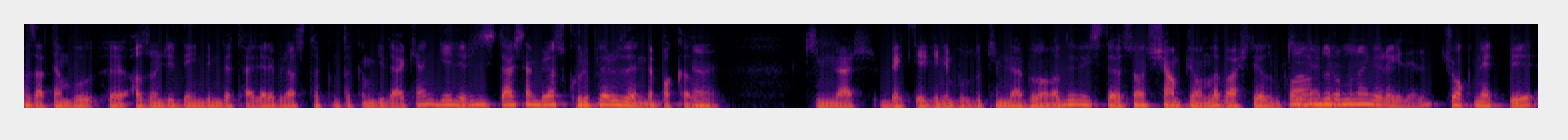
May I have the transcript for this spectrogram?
Zaten bu e, az önce değindiğim detaylara biraz takım takım giderken geliriz. İstersen biraz kulüpler üzerinde bakalım. Evet. Kimler beklediğini buldu, kimler bulamadı ve istersen şampiyonla başlayalım. ki Puan yani durumuna göre gidelim. çok net bir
